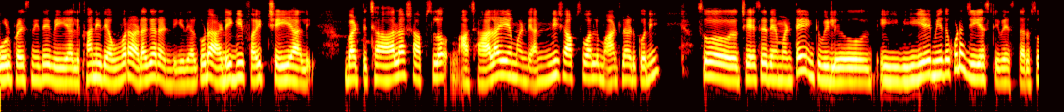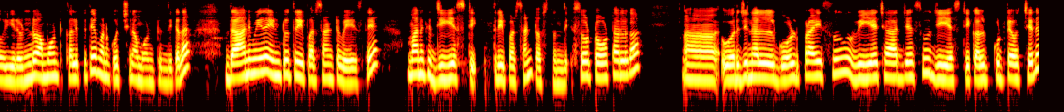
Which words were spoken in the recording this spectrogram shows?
గోల్డ్ ప్రైస్ మీదే వేయాలి. కానీ ఇది ఎవరు అడగరండి. ఇది కూడా అడిగి ఫైట్ చేయాలి. బట్ చాలా షాప్స్లో చాలా ఏమండి అన్ని షాప్స్ వాళ్ళు మాట్లాడుకొని సో చేసేది ఏమంటే ఇంక వీళ్ళు ఈ విఏ మీద కూడా జిఎస్టీ వేస్తారు. సో ఈ రెండు అమౌంట్ కలిపితే మనకు వచ్చిన అమౌంట్ ఉంది కదా దాని మీద ఇంటూ త్రీ పర్సెంట్ వేస్తే మనకి జిఎస్టీ త్రీ పర్సెంట్ వస్తుంది. సో టోటల్గా original gold price VA charges GST కలుపుకుంటే వచ్చేది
